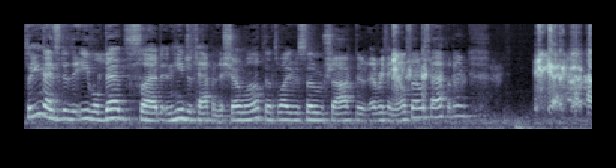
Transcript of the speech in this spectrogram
So you guys did the Evil Dead sled, and he just happened to show up. That's why he was so shocked at everything else that was happening. Yeah.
